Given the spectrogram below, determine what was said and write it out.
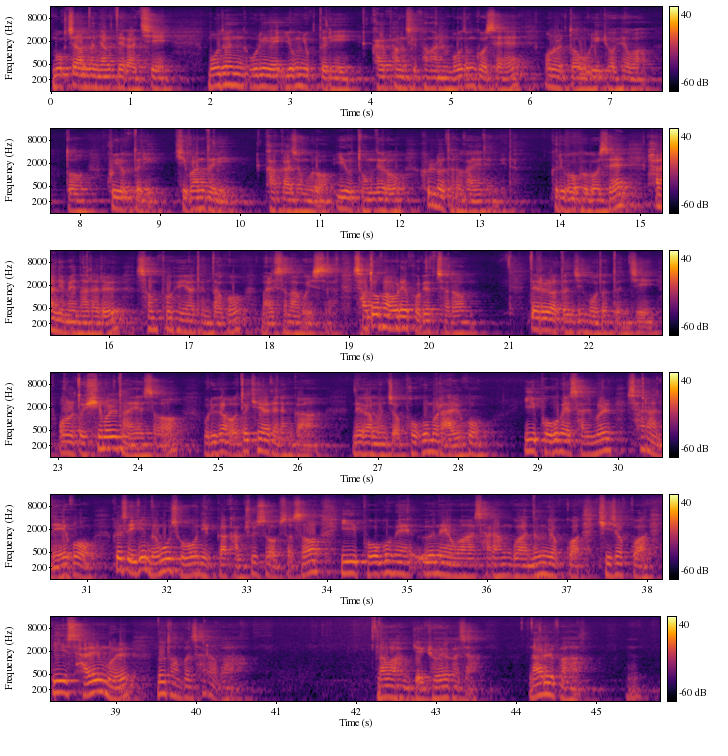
목자 없는 양떼같이 모든 우리의 영육들이 갈팡질팡하는 모든 곳에 오늘 또 우리 교회와 또 구역들이 기관들이 각 가정으로 이웃 동네로 흘러 들어가야 됩니다. 그리고 그곳에 하나님의 나라를 선포해야 된다고 말씀하고 있어요. 사도 바울의 고백처럼 때를 얻든지 못 얻든지 오늘도 힘을 다해서 우리가 어떻게 해야 되는가? 내가 먼저 복음을 알고 이 복음의 삶을 살아내고 그래서 이게 너무 좋으니까 감출 수 없어서 이 복음의 은혜와 사랑과 능력과 기적과 이 삶을 너도 한번 살아봐. 나와 함께 교회 가자. 나를 봐.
